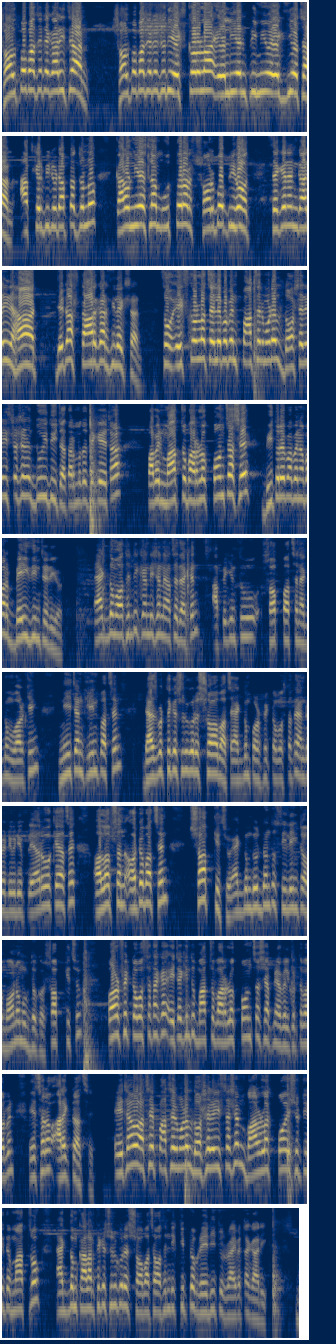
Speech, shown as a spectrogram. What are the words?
স্বল্প বাজেটে গাড়ি চান, স্বল্প বাজেটে যদি X Corolla Allion Premio Axio চান, আজকের ভিডিওটা আপনার জন্য। কারণ নিয়ে আসলাম উত্তরার সর্ববৃহৎ সেকেন্ড হ্যান্ড গাড়ির হাট, যেটা star car selection so X Corolla চাইলে পাবেন পাঁচের মডেল দশের রেজিস্ট্রেশনের দুই দুইটা। তার মধ্যে থেকে এটা পাবেন মাত্র বারো লক্ষ পঞ্চাশে। ভিতরে পাবেন আবার বেইজ ইন্টেরিয়র একদম অথেন্টিক কন্ডিশনে আছে, দেখেন। আপনি কিন্তু সব পাচ্ছেন, একদম ওয়ার্কিং নিট অ্যান্ড ক্লিন পাচ্ছেন। ড্যাশবোর্ড থেকে শুরু করে সব আছে, একদম পারফেক্ট অবস্থাতে অ্যান্ড্রয়েড ডিভিডি প্লেয়ারও ওকে আছে অল অপশন অটো পাচ্ছেন, সবকিছু, একদম দুর্দান্ত সিলিংটাও মনোমুগ্ধকর সব কিছু পারফেক্ট অবস্থা থাকা, এটা কিন্তু মাত্র বারো লক্ষ পঞ্চাশে আপনি অ্যাভেল করতে পারবেন, এছাড়াও আরেকটা আছে। এটাও আছে পাঁচের মডেল, দশের রেজিস্ট্রেশন বারো লাখ পঁয়ষট্টিতে মাত্র। একদম কালার থেকে শুরু করে সব আছে authentic tiptop ready to drive একটা গাড়ি।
